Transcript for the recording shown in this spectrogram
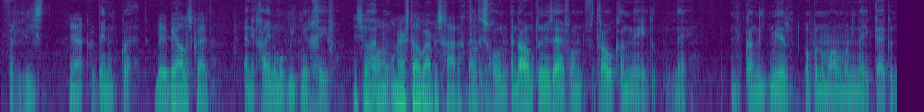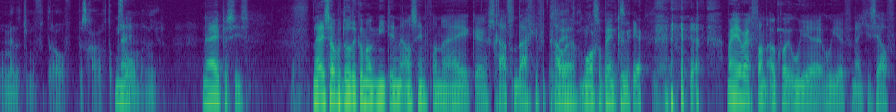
verliest, ja. ben je hem kwijt. Ben, je, ben je alles kwijt? En ik ga je hem ook niet meer geven. Is je gewoon onherstelbaar beschadigd? Dat is gewoon, en daarom toen je zei van vertrouwen kan, nee, dat, nee. Ik kan niet meer op een normale manier naar je kijken op het moment dat je me vertrouwen beschadigt op Nee. zo'n manier. Nee, precies. Nee, zo bedoelde ik hem ook niet in als in van... hé, hey, ik eh, schaad vandaag je vertrouwen, Nee, morgen ben ik er weer. maar heel erg van ook wel hoe je, hoe je vanuit jezelf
